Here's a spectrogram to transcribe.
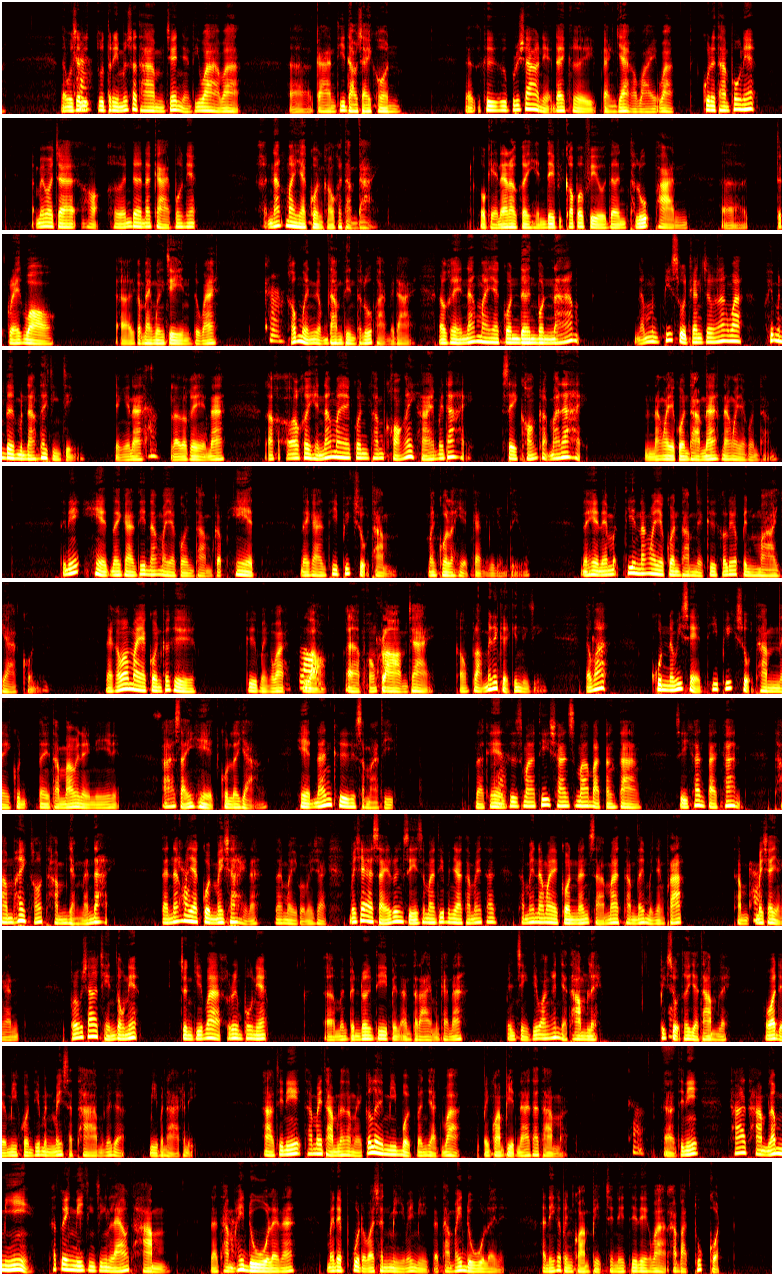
นะอุตริมุสธรรม เช่นอย่างที่ว่าว่าการที่เดาใจคนนะคือคือพระเจ้าเนี่ยได้เคยแบ่งแยกเอาไว้ว่า คุณธรรมพวกเนี้ยไม่ว่าจะเหาะเหินเดินอากาศพวกเนี้ยนักมายากลเขาก็ทำได้ โอเคนะเราเคยเห็นเดวิดคอปเปอร์ฟิลด์เดินทะลุผ่าน The Great Wall กำแพงเมืองจีนถูกไหมเขาเหมือนกับดำดินทะลุผ่านไปได้ เราเคยเห็นนักมายากลเดินบนน้ำนะมันพิสูจน์กันจนกระทั่งว่าเฮ้ยมันเดินบนน้ำได้จริง ๆ อย่างเงี้ยนะเราเราเคยเห็นนะเราเราเคยเห็นนักมายากลทำของให้หายไปได้เสกของกลับมาได้นักมายากลทำนะนักมายากลทำทีนี้เหตุในการที่นักมายากลทำกับเหตุในการที่ภิกษุทำมันคนละเหตุกันคุณโยมติวในเหตุในที่นักมายากลทำเนี่ยคือเขาเรียกเป็นมายากล แต่คำว่ามายากลก็คือ คือเหมือนกับว่าหลอกเอ่อของปลอมใช่ ของปลอมไม่ได้เกิดขึ้นจริง ๆ แต่ว่าคุณวิเศษที่ภิกษุทำในคุณในธรรมะวินัยนี้เนี่ย อาศัยเหตุคนละอย่าง เหตุนั้นคือสมาธินะเหตุคือสมาธิฌานสมาบัติต่างๆสี่ขั้นแปดขั้นทำให้เขาทำอย่างนั้นได้ แต่นักมายากลไม่ใช่นะนักมายากลไม่ใช่ ไม่ใช่อาศัยเรื่องศีลสมาธิปัญญาทำให้ท่านทำให้นักมายากลนั้นสามารถทำได้เหมือนอย่างพระทำไม่ใช่อย่างนั้น พระพุทธเจ้าเห็นตรงเนี้ย จนคิดว่าเรื่องพวกเนี้ยเออมันเป็นเรื่องที่เป็นอันตรายเหมือนกันนะ เป็นสิ่งที่ว่างั้นอย่าทำเลย ภิกษุเธออย่าทำเลย เพราะว่าเดี๋ยวมีคนที่มันไม่ศรัทธามันก็จะมีปัญหากันอีกอ้าวทีนี้ถ้าไม่ทำแล้วทำไงก็เลยมีบทบัญญัติว่าเป็นความผิดนะถ้าทำอะค่ะอ่าทีนี้ถ้าทำแล้วมีถ้าตัวเองมีจริง ๆ แล้วทำนะทำให้ดูเลยนะ ไม่ได้พูดว่าฉันมีไม่มี แต่ทำให้ดูเลยเนี่ย อันนี้ก็เป็นความผิดชนิดที่เรียกว่าอาบัตทุกกฎ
